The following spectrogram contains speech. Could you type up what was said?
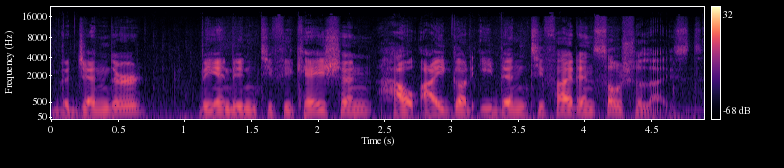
the gender the identification how i got identified and socialized.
